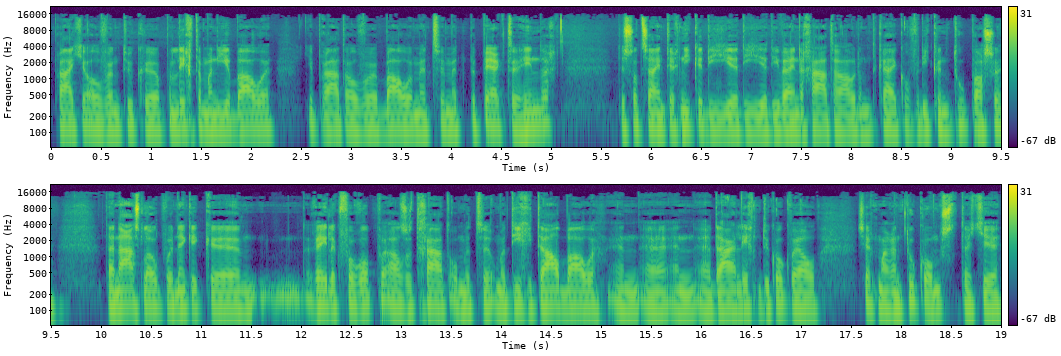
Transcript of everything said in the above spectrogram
Praat je over natuurlijk op een lichte manier bouwen. Je praat over bouwen met, met beperkte hinder. Dus dat zijn technieken die, die, die wij in de gaten houden om te kijken of we die kunnen toepassen. Daarnaast lopen we denk ik redelijk voorop als het gaat om het, om het digitaal bouwen. En, en daar ligt natuurlijk ook wel zeg maar een toekomst dat je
